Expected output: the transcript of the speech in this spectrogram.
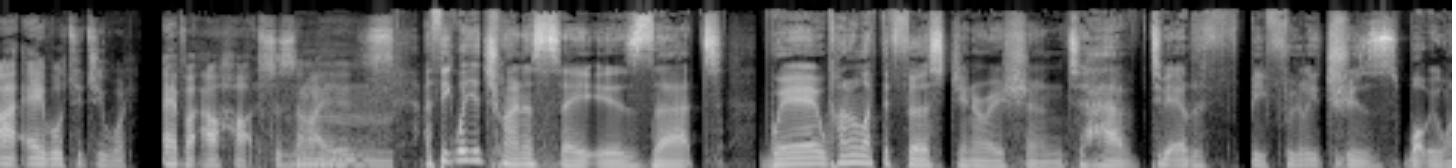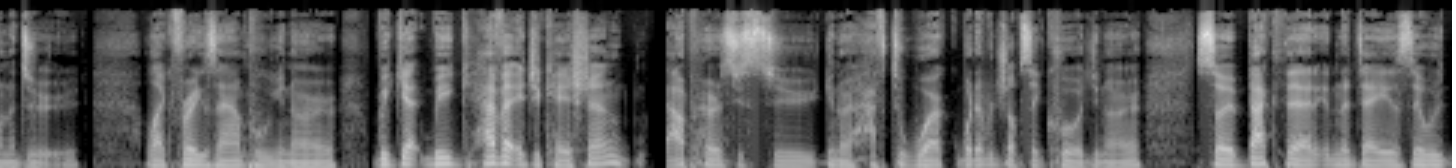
are able to do whatever our hearts desires. Mm. I think what you're trying to say is that we're kind of like the first generation to have to be able to f- be freely choose what we want to do. Like for example, you know, we get we have our education. Our parents used to, you know, have to work whatever jobs they could, you know. So back then in the days, they would,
